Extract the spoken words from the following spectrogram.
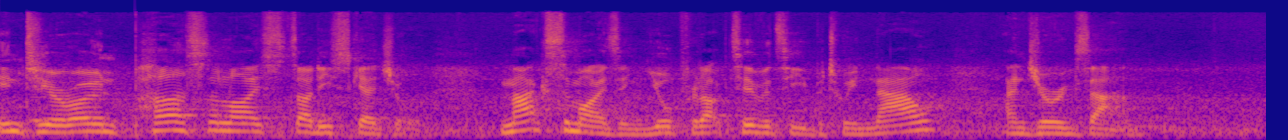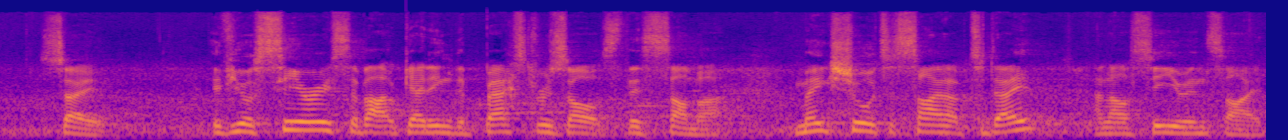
into your own personalized study schedule, maximizing your productivity between now and your exam. So, if you're serious about getting the best results this summer, make sure to sign up today and I'll see you inside.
